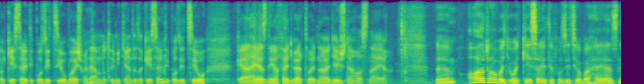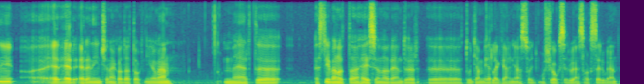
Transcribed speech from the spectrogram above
vagy készeleti pozícióba, és majd hmm. elmondod, hogy mit jelent ez a készeleti hmm. pozíció, kell helyezni a fegyvert, vagy ne adja hmm. Isten használja. Arra, hogy, hogy készeléti pozícióba helyezni, er, er, erre nincsenek adatok nyilván, mert ezt nyilván ott a helyszínen a rendőr ö, tudja mérlegelni azt, hogy most jogszerűen, szakszerűen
